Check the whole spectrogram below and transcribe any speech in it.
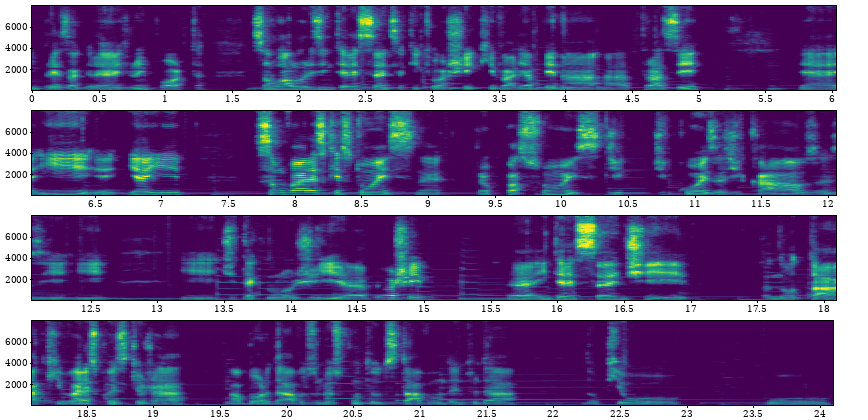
empresa grande, não importa. São valores interessantes aqui que eu achei que valia a pena a, trazer. É, e, e aí são várias questões, né, preocupações de, de coisas, de causas e, e, e de tecnologia. Eu achei é interessante notar que várias coisas que eu já abordava dos meus conteúdos estavam dentro da, do que o, o,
